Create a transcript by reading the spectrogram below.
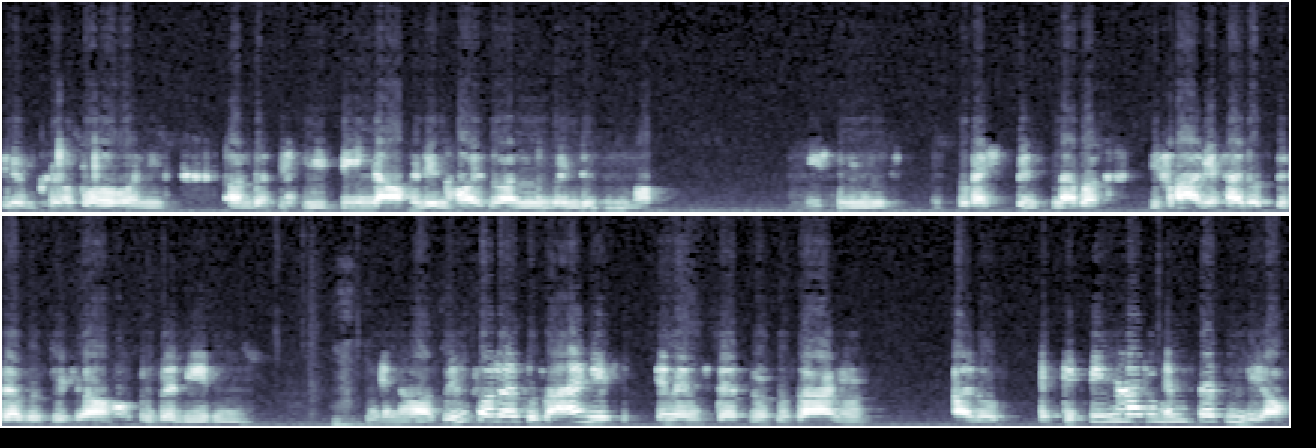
ihrem Körper und ähm, dass sich die Bienen auch in den Häusern, in den Wiesen zurechtfinden. Aber die Frage ist halt, ob sie da wirklich auch überleben. Genau. Sinnvoller ist es eigentlich in den Städten zu sagen, also es gibt Bienenhaltung in Städten, die auch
